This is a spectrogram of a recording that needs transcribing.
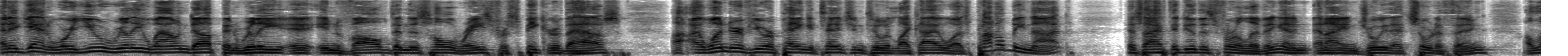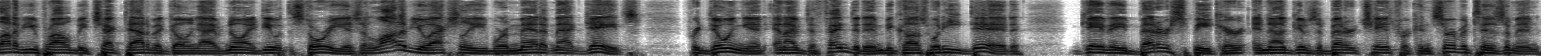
And again, were you really wound up and really uh, involved in this whole race for Speaker of the House? I wonder if you were paying attention to it like I was. Probably not, because I have to do this for a living and, and I enjoy that sort of thing. A lot of you probably checked out of it going, I have no idea what the story is. And a lot of you actually were mad at Matt Gaetz for doing it, and I've defended him because what he did gave a better speaker and now gives a better chance for conservatism and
